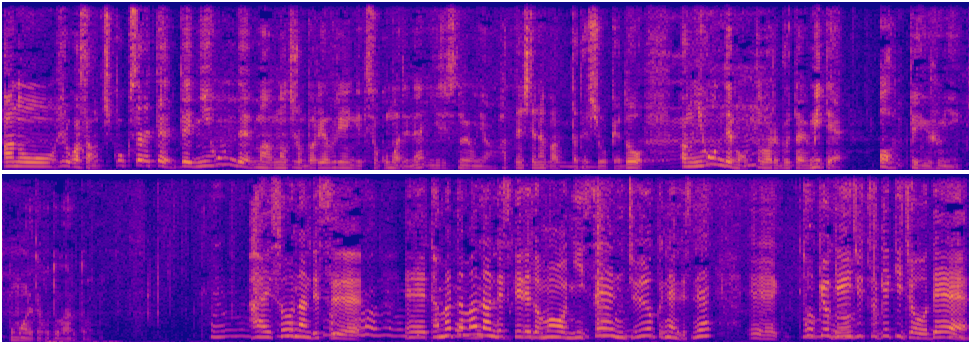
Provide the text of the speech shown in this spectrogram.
あの広川さん帰国されてで日本で、まあ、もちろんバリアフリー演劇そこまでねイギリスのようには発展してなかったでしょうけど、あの日本でもとある舞台を見てあっていうふうに思われたことがあると。はいそうなんです、えー、たまたまなんですけれども2016年ですね。えー、東京芸術劇場で、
